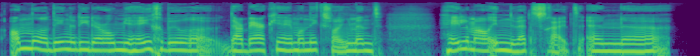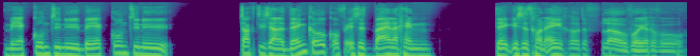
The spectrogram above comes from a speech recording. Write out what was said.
andere dingen die er om je heen gebeuren, daar merk je helemaal niks van. Je bent helemaal in de wedstrijd. En eh, Ben je continu, ben je continu tactisch aan het denken ook? Of is het bijna geen... Is het gewoon één grote flow voor je gevoel?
